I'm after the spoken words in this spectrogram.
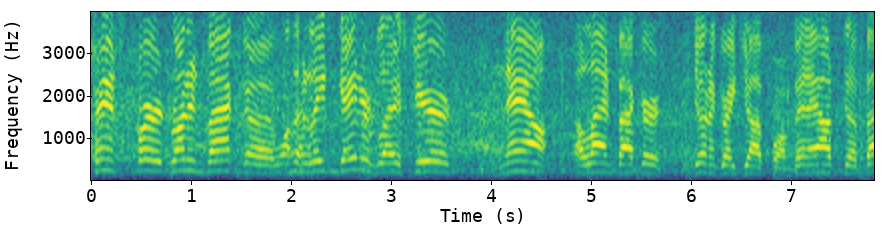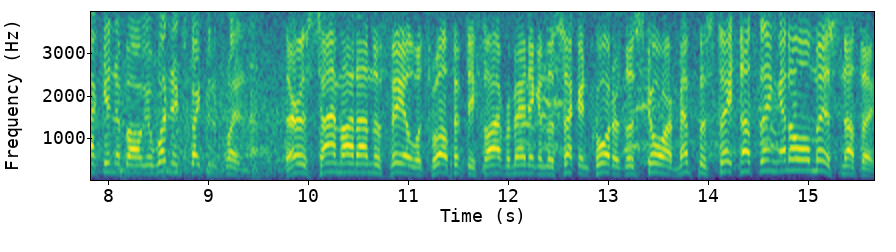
Transferred running back, uh, one of their leading gainers last year. Now a linebacker doing a great job for him. Been out uh, back in the ballgame. Wasn't expected to play tonight. There is timeout on the field with 12.55 remaining in the second quarter. Of the score, Memphis State nothing and Ole Miss nothing.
